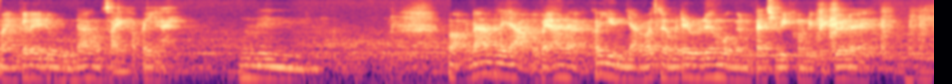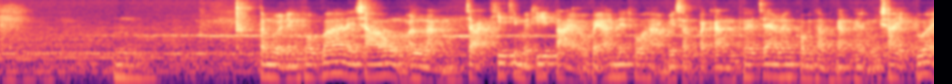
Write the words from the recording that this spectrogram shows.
มันก็เลยดูน่าสงสัยเข้าไปใหญ่อืมอืมบอกด้านภรรยาของโอเบอันอะก็ยืนยันว่าเธอไม่ได้รู้เรื่องวงเงินประกันชีวิตของเด็กๆด้วยเลยอืม ตำรวจยังพบว่าในเช้าวันหลังจากที่ทิโมธีตายโอเบอันได้โทรหาบริษัทประกัน เพื่อแจ้งเรื่องกรมธรรม์ประกันภัยของชายอีกด้วย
